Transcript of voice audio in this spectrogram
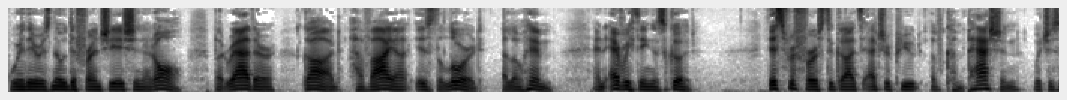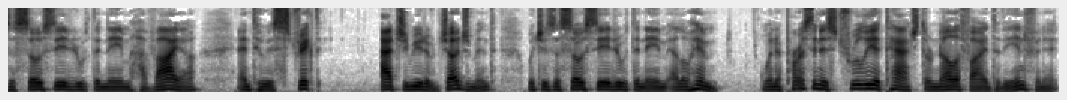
where there is no differentiation at all, but rather God, Havaya, is the Lord, Elohim, and everything is good. This refers to God's attribute of compassion, which is associated with the name Havaya, and to his strict attribute of judgment, which is associated with the name Elohim. When a person is truly attached or nullified to the infinite,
